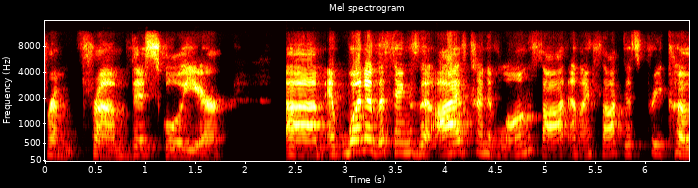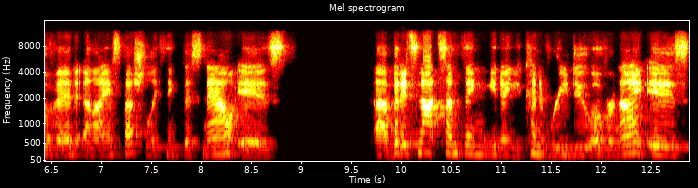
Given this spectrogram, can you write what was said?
from from this school year. Um, and one of the things that I've kind of long thought, and I thought this pre-COVID, and I especially think this now is, uh, but it's not something you know you kind of redo overnight. Is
